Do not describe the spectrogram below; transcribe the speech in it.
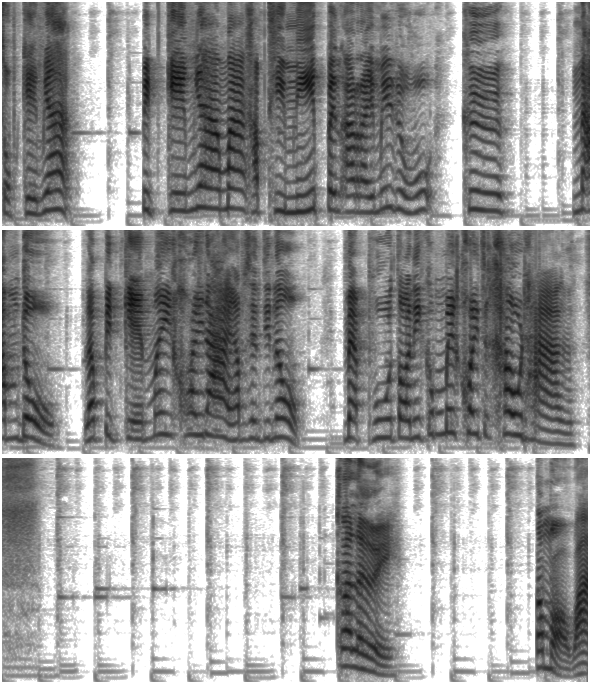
จบเกมยาก ปิดเกมยากมากครับ ทีมนี้เป็นอะไรไม่รู้ คือนำโด แล้วปิดเกมไม่ค่อยได้ครับเซนติโนแมปพูตอนนี้ก็ไม่ค่อยจะเข้าทาง ก็เลย ต้องบอกว่า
